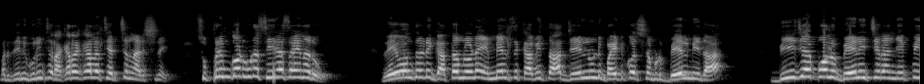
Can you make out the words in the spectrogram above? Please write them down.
మరి దీని గురించి రకరకాల చర్చలు నడిచినాయి. సుప్రీంకోర్టు కూడా సీరియస్ అయినారు. రేవంత్ రెడ్డి గతంలోనే ఎమ్మెల్సీ కవిత జైలు నుండి బయటకు వచ్చినప్పుడు బెయిల్ మీద బీజేపీలు వాళ్ళు చెప్పి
